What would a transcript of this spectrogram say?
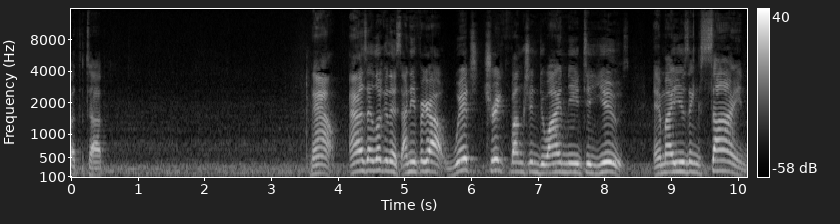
at the top. Now, as I look at this, I need to figure out which trig function do I need to use. Am I using sine,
